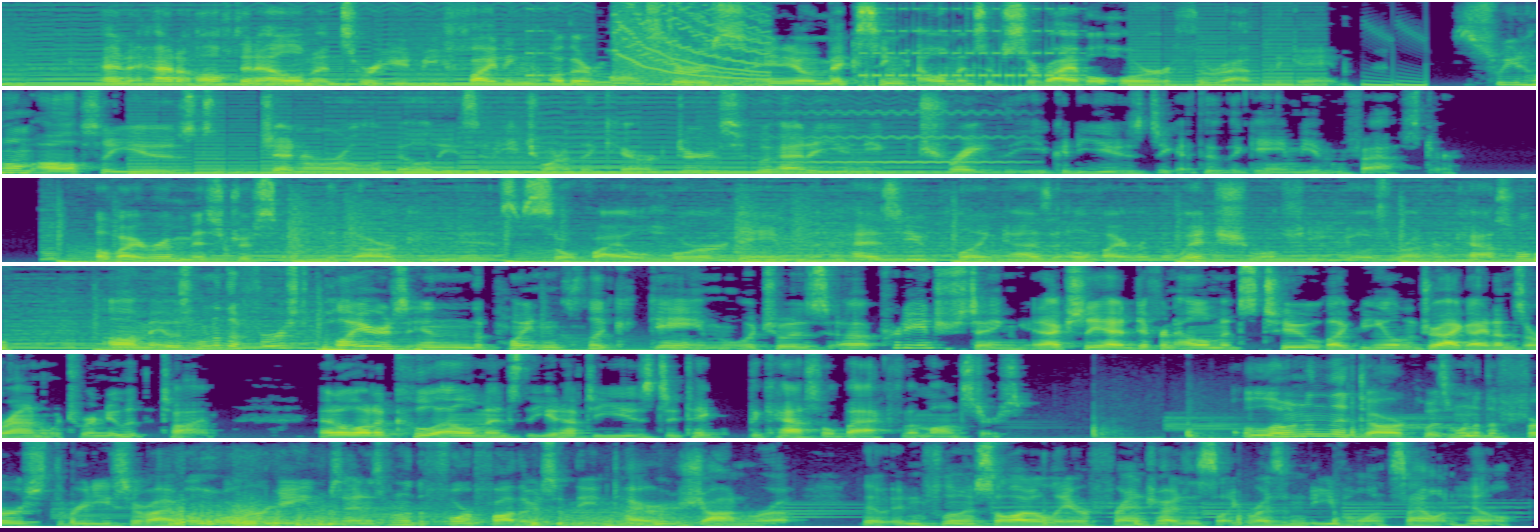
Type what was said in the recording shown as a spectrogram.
and it had often elements where you'd be fighting other monsters and you know mixing elements of survival horror throughout the game. Sweet Home also used general abilities of each one of the characters who had a unique trait that you could use to get through the game even faster. Elvira Mistress of the Dark is a survival horror game that has you playing as Elvira the Witch while she goes around her castle. Um, it was one of the first players in the point-and-click game, which was uh, pretty interesting. It actually had different elements too, like being able to drag items around, which were new at the time. It had a lot of cool elements that you'd have to use to take the castle back for the monsters. Alone in the Dark was one of the first 3D survival horror games, and is one of the forefathers of the entire genre that influenced a lot of later franchises like Resident Evil and Silent Hill.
